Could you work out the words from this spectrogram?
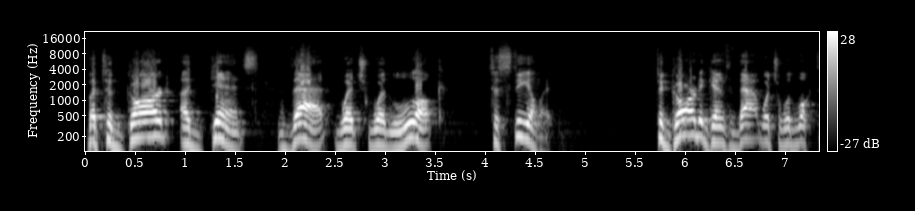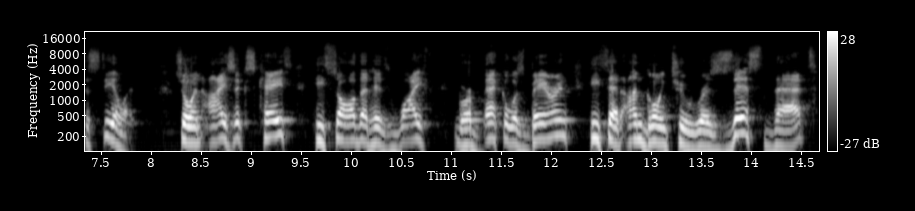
but to guard against that which would look to steal it to guard against that which would look to steal it. So in Isaac's case, he saw that his wife Rebecca was barren. He said, I'm going to resist that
